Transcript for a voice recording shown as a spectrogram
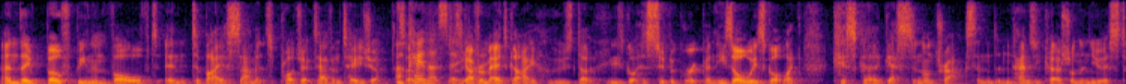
and they've both been involved in Tobias Sammet's project Avantasia. So Okay, that's it. There's a guy yeah. from Edguy who's done, he's got his super group, and he's always got like Kiske guesting on tracks, and, and Hansi Kürsch on the newest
